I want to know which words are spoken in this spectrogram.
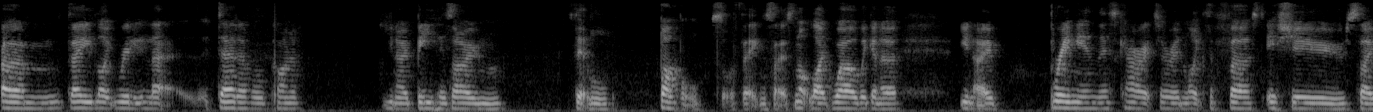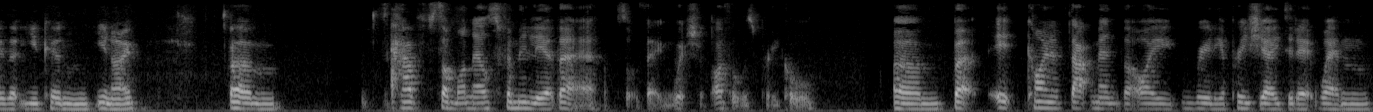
Um, they like really let Daredevil kind of, you know, be his own little bubble sort of thing. So it's not like, well, we're gonna, you know, bring in this character in like the first issue so that you can, you know, um, have someone else familiar there, sort of thing, which I thought was pretty cool. Um, but it kind of that meant that I really appreciated it when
